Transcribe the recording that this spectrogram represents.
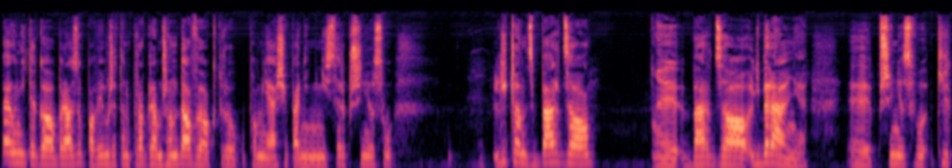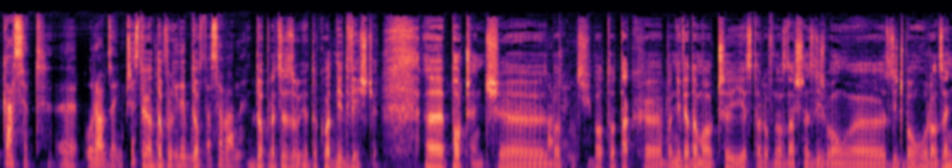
pełni tego obrazu powiem, że ten program rządowy, o który upomniała się pani minister, przyniósł, licząc bardzo bardzo liberalnie y, przyniósł kilkaset y, urodzeń przez to, ja kiedy był do, stosowany. Doprecyzuję, dokładnie 200. E, poczęć, e, Poczęć. Bo, bo to tak, e, bo nie wiadomo, czy jest to równoznaczne z liczbą, z liczbą urodzeń.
